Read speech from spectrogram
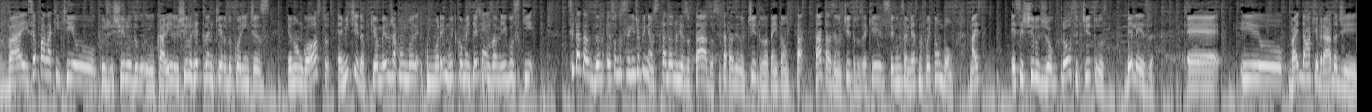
vai. Se eu falar aqui que o, que o estilo do, do Carilho, o estilo retranqueiro do Corinthians eu não gosto, é mentira, porque eu mesmo já comemorei, comemorei muito, comentei Sim. com os amigos que. Se tá dando, eu sou da seguinte opinião, se tá dando resultado, se tá trazendo títulos, até então tá, tá trazendo títulos, é que o segundo semestre não foi tão bom. Mas esse estilo de jogo trouxe títulos, beleza. É, e o, vai dar uma quebrada de.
